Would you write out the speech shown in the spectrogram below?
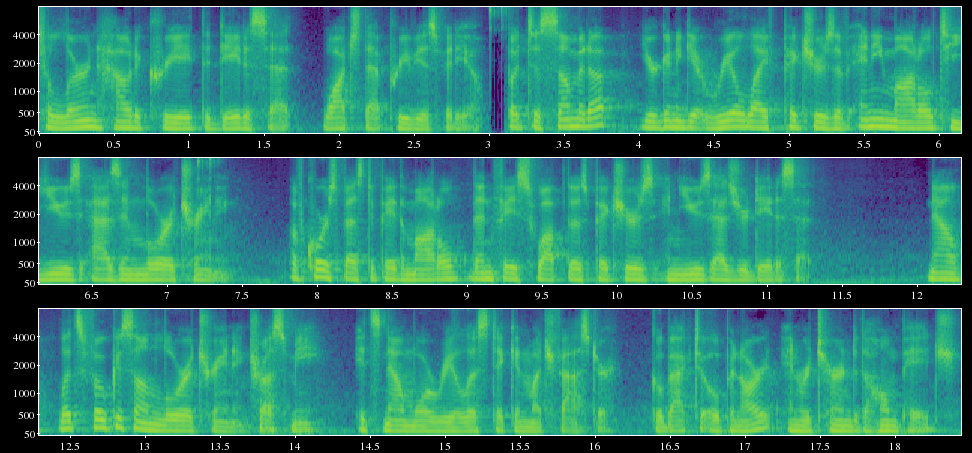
To learn how to create the dataset, watch that previous video. But to sum it up, you're going to get real life pictures of any model to use as in LoRA training. Of course, best to pay the model, then face swap those pictures and use as your dataset. Now, let's focus on LoRA training. Trust me, it's now more realistic and much faster. Go back to OpenArt and return to the home page.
